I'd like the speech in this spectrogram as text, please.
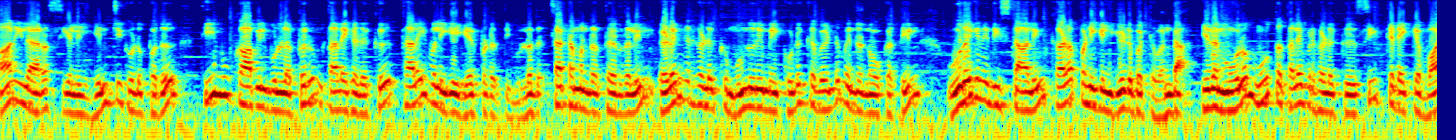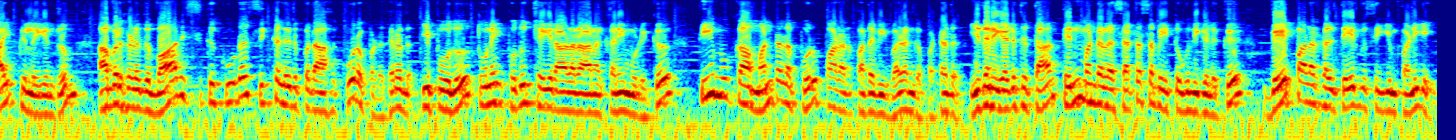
மாநில அரசியலில் என்ட்ரி கொடுப்பது திமுகவில் உள்ள பெரும் தலைகளுக்கு தலை தலைவலியை ஏற்படுத்தியுள்ளது. சட்டமன்ற தேர்தலில் இளைஞர்களுக்கு முன்னுரிமை கொடுக்க வேண்டும் என்ற நோக்கத்தில் உதயநிதி ஸ்டாலின் களப்பணியில் ஈடுபட்டு வந்தார். இதன் மூலம் மூத்த தலைவர்களுக்கு சீட் கிடைக்க வாய்ப்பில்லை என்றும் அவர்களது வாரிசுக்கு கூட சிக்கல் இருப்பதாக கூறப்படுகிறது. இப்போது துணை பொதுச் செயலாளரான கனிமொழிக்கு திமுக மண்டல பொறுப்பாளர் பதவி வழங்கப்பட்டது. இதனையடுத்து தான் தென்மண்டல சட்டசபை தொகுதிகளுக்கு வேட்பாளர்கள் தேர்வு செய்யும் பணியை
